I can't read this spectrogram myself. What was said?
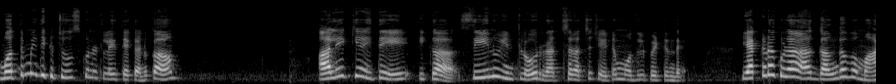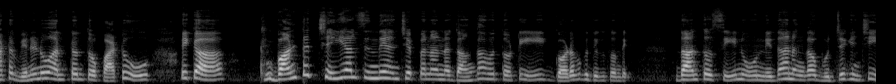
మొత్తం మీదకి చూసుకున్నట్లయితే కనుక అలేఖ్య అయితే ఇక సీను ఇంట్లో రచ్చ రచ్చ చేయటం మొదలుపెట్టింది. ఎక్కడ కూడా గంగవ్వ మాట వినను అనటంతో పాటు ఇక వంట చెయ్యాల్సిందే అని చెప్పనన్న గంగవ్వతోటి గొడవకు దిగుతుంది. దాంతో సీను నిదానంగా బుజ్జగించి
